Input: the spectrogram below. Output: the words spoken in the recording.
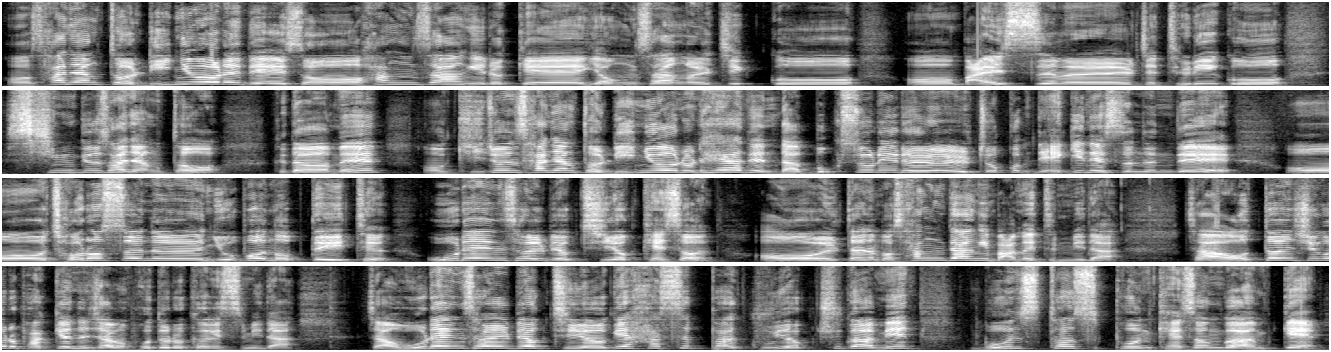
어, 사냥터 리뉴얼에 대해서 항상 이렇게 영상을 찍고 어, 말씀을 이제 드리고 신규 사냥터 그 다음에 어, 기존 사냥터 리뉴얼을 해야 된다 목소리를 조금 내긴 했었는데 어, 저로서는 요번 업데이트 오랜 설벽 지역 개선 어, 일단은 뭐 상당히 마음에 듭니다. 자, 어떤 식으로 바뀌었는지 한번 보도록 하겠습니다. 자, 오랜 설벽 지역의 핫스팟 구역 추가 및 몬스터 스폰 개선과 함께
